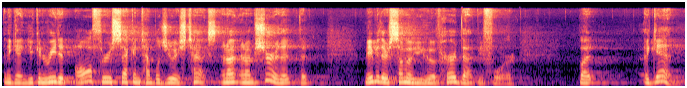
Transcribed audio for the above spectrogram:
And again, you can read it all through Second Temple Jewish texts. And, I, am sure that, that maybe there's some of you who have heard that before. But again,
